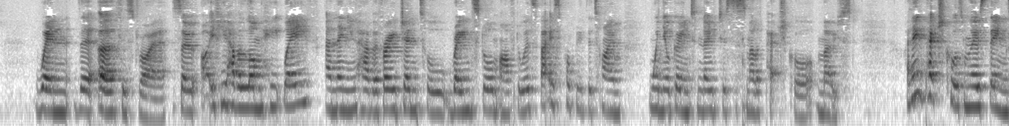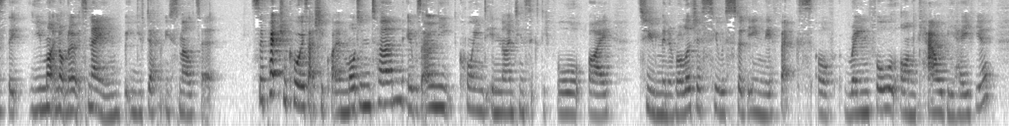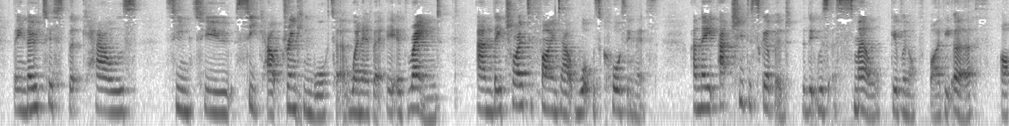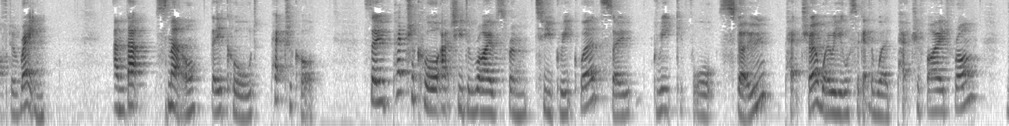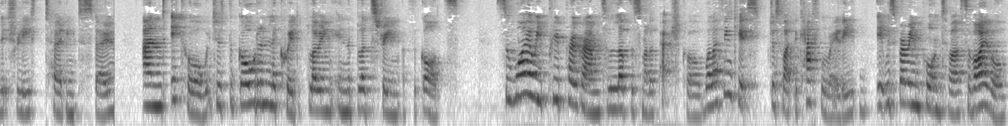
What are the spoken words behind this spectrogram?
when the earth is drier. So if you have a long heat wave and then you have a very gentle rainstorm afterwards, that is probably the time when you're going to notice the smell of petrichor most. I think petrichor is one of those things that you might not know its name, but you've definitely smelt it. So petrichor is actually quite a modern term. It was only coined in 1964 by two mineralogists who were studying the effects of rainfall on cow behaviour they noticed that cows seemed to seek out drinking water whenever it had rained and they tried to find out what was causing this and they actually discovered that it was a smell given off by the earth after rain and that smell they called petrichor. So petrichor actually derives from two Greek words, so Greek for stone, petra, where we also get the word petrified from, literally turning to stone, and ichor, which is the golden liquid flowing in the bloodstream of the gods. So why are we pre-programmed to love the smell of petrichor? Well, I think it's just like the cattle really. It was very important to our survival.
